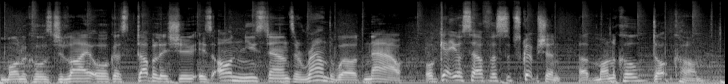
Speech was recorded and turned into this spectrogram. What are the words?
Monocle's July August double issue is on newsstands around the world now, or get yourself a subscription at monocle.com.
